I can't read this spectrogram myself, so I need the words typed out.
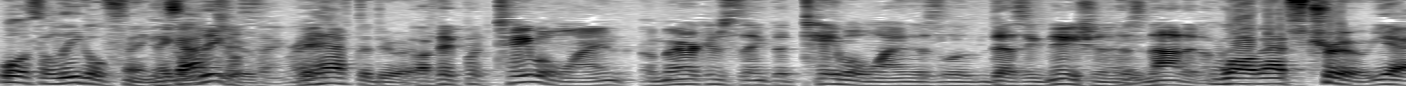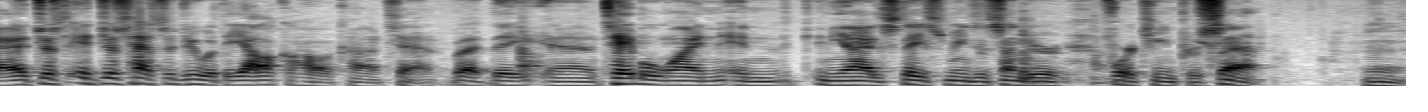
Well, it's a legal thing. It's they a legal to. thing, right? They have to do Or it. if they put table wine, Americans think that table wine is a designation and is not in a Well, that's true. Yeah, it just it just has to do with the alcohol content. But the uh, table wine in, in the United States means it's under fourteen percent. You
